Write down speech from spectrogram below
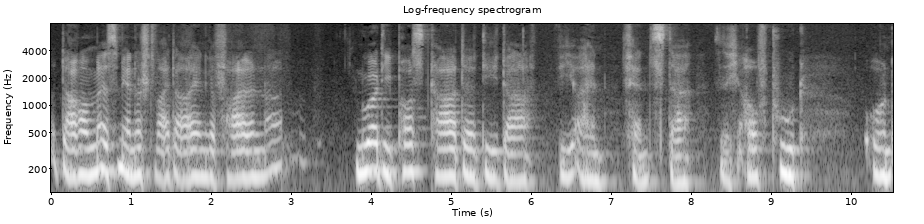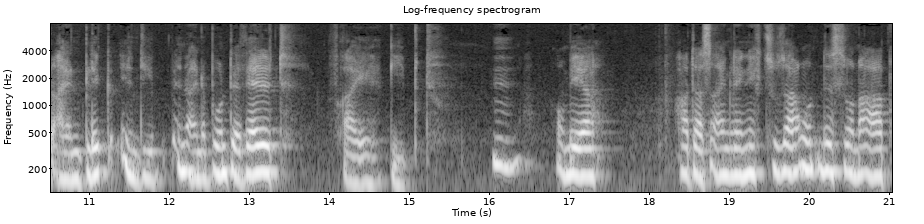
Darum ist mir nicht weiter eingefallen. Nur die Postkarte, die da wie ein Fenster sich auftut und einen Blick in, die, in eine bunte Welt freigibt. Mhm. Und mehr hat das eigentlich nicht zu sagen. Unten ist so eine Art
